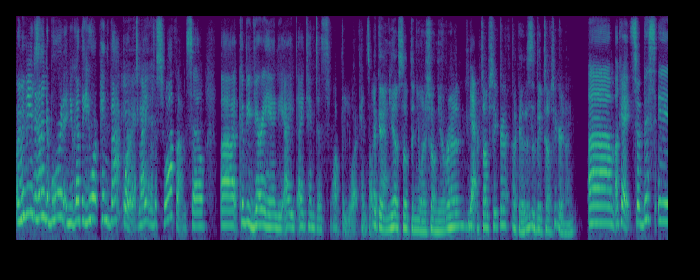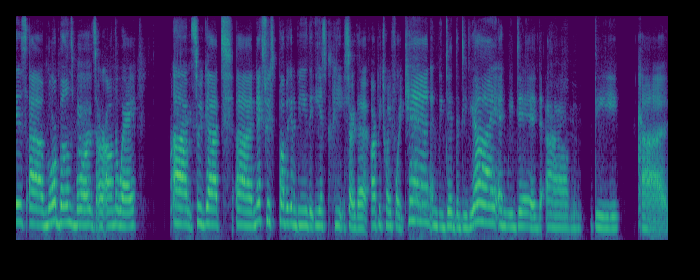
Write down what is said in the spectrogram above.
Or maybe you designed a board and you got the UART pins backwards, right? And just swap them. So uh, it could be very handy. I, I tend to swap the UART pins all the Okay, and you have something you want to show on the overhead? Yeah. Top secret? Okay, this is a big top secret then. Um, okay, so this is uh, more bones boards are on the way. Um, so we've got uh, next week's probably going to be the ESP, sorry, the RP2040 CAN, and we did the DVI, and we did um, the uh,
